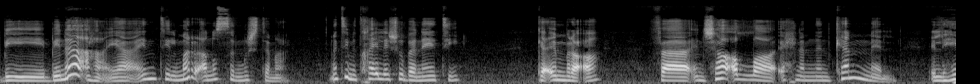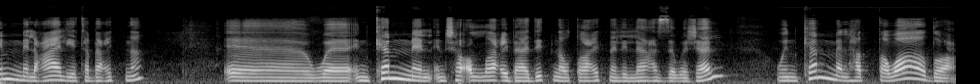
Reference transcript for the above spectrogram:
ببنائها يا انت المرأة نص المجتمع. انت متخيلة شو بناتي كامرأة؟ فإن شاء الله إحنا بدنا نكمل الهمه العالية تبعتنا آه ونكمل إن شاء الله عبادتنا وطاعتنا لله عز وجل ونكمل هالتواضع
